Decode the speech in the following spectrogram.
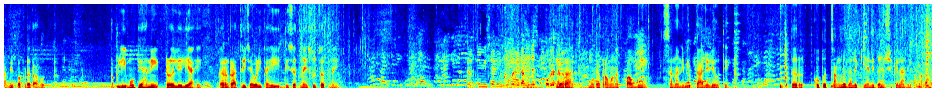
आम्ही पकडत आहोत. आपली मोठी हानी टळलेली आहे. कारण रात्रीच्या वेळी काही दिसत नाही सुचत नाही. घरात मोठ्या प्रमाणात पाहुणे सणानिमित्त आलेले होते. तर खूपच चांगलं झालं की याने दंश केला नाही कोणाला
